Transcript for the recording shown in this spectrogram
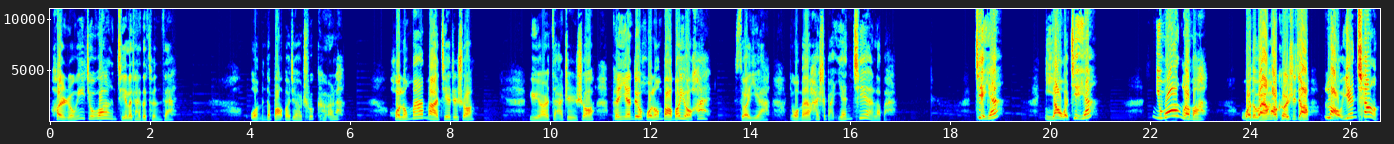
很容易就忘记了它的存在。我们的宝宝就要出壳了，火龙妈妈接着说：“育儿杂志说喷烟对火龙宝宝有害，所以啊，我们还是把烟戒了吧。”戒烟？你要我戒烟？你忘了吗？我的外号可是叫老烟枪。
